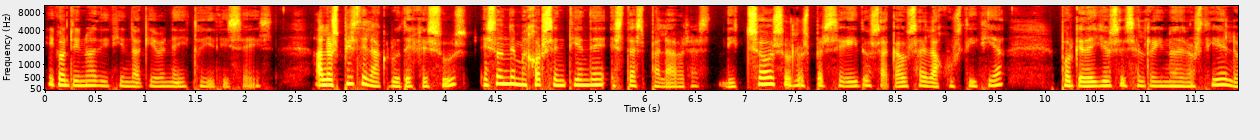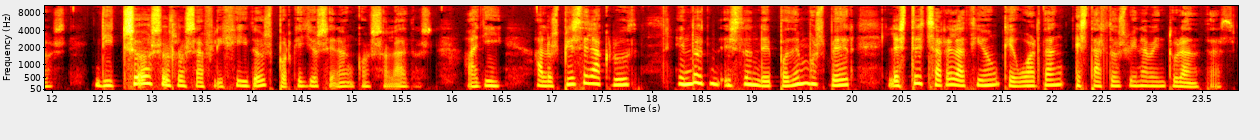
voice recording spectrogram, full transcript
Y continúa diciendo aquí Benedicto XVI. A los pies de la cruz de Jesús es donde mejor se entiende estas palabras. Dichosos los perseguidos a causa de la justicia, porque de ellos es el reino de los cielos. Dichosos los afligidos, porque ellos serán consolados. Allí, a los pies de la cruz, es donde podemos ver la estrecha relación que guardan estas dos bienaventuranzas.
